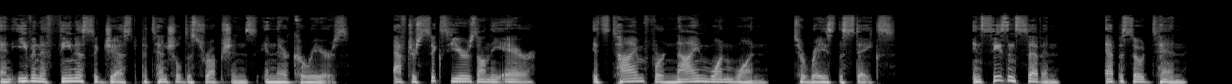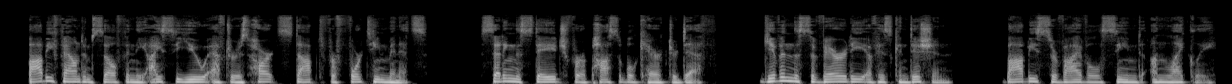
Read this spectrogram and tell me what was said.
and even Athena suggest potential disruptions in their careers. After six years on the air, it's time for 911 to raise the stakes. In Season 7, Episode 10, Bobby found himself in the ICU after his heart stopped for 14 minutes, setting the stage for a possible character death. Given the severity of his condition, Bobby's survival seemed unlikely.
